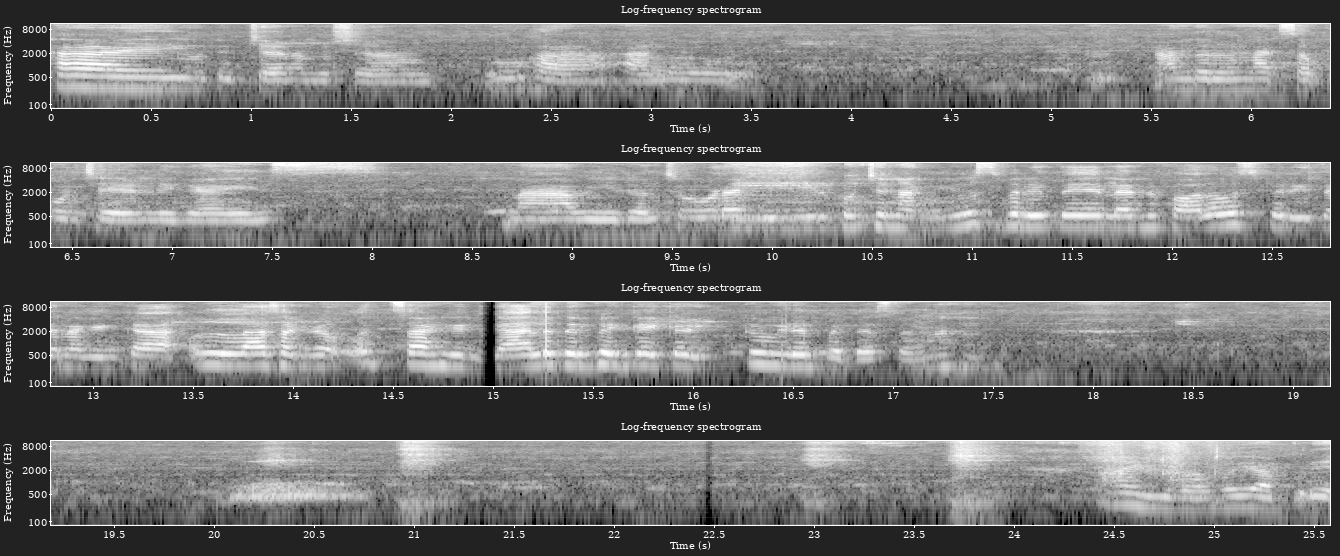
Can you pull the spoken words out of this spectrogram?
hi YouTube channel Usha. ఊహా హలో అందరూ నాకు సపోర్ట్ చేయండి గైస్ నా వీడియోలు చూడండి మీరు కొంచెం నాకు వ్యూస్ పెరిగితే ఇలాంటి ఫాలోవర్స్ పెరిగితే నాకు ఇంకా ఉల్లాసంగా ఉత్సాహంగా గాలి తెలిపి ఇంకా ఇక్కడ ఎక్కువ వీడియోలు పెట్టేస్తాను. అయ్యి బాబాయ్ అప్పుడే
